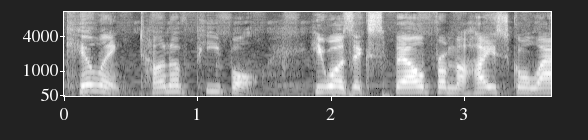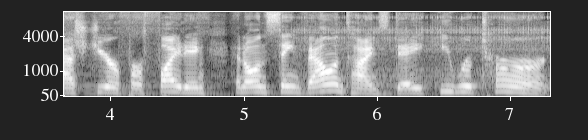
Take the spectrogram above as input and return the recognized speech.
killing ton of people. He was expelled from the high school last year for fighting, and on St. Valentine's Day, he returned,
